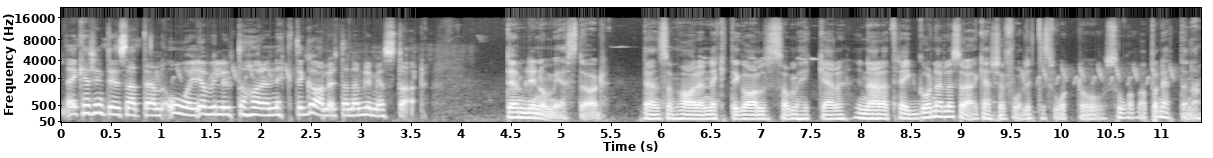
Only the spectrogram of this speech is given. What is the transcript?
Det kanske inte är så att den, åh, jag vill ut och höra en näktergal, utan den blir mer störd. Den blir nog mer störd. Den som har en näktergal som häckar i nära trädgården eller sådär kanske får lite svårt att sova på nätterna.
